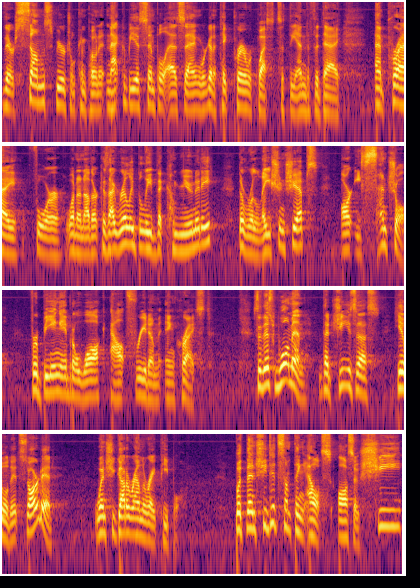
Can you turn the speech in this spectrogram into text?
there's some spiritual component. And that could be as simple as saying, we're going to take prayer requests at the end of the day and pray for one another. Because I really believe that community, the relationships, are essential for being able to walk out freedom in Christ. So, this woman that Jesus healed, it started when she got around the right people. But then she did something else also. She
